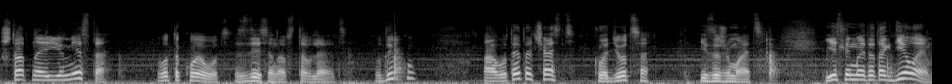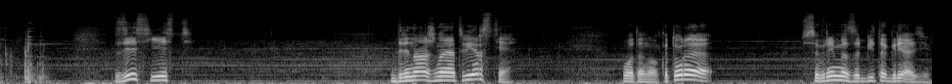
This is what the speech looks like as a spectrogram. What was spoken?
штатное ее место вот такое вот. Здесь она вставляется в дырку, а вот эта часть кладется и зажимается. Если мы это так делаем, здесь есть дренажное отверстие, вот оно, которое все время забито грязью.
